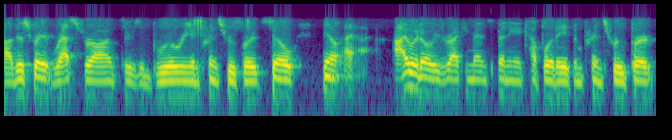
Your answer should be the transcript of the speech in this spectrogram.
Uh, there's great restaurants. There's a brewery in Prince Rupert. So, you know, I, I would always recommend spending a couple of days in Prince Rupert.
